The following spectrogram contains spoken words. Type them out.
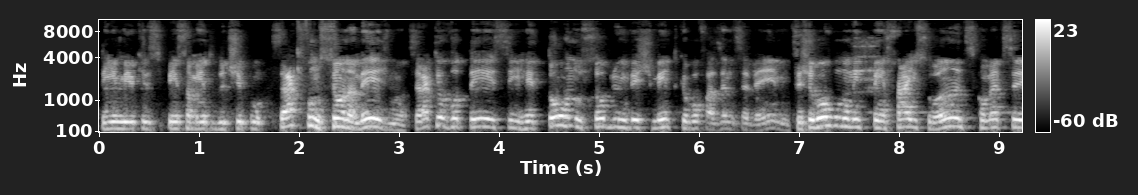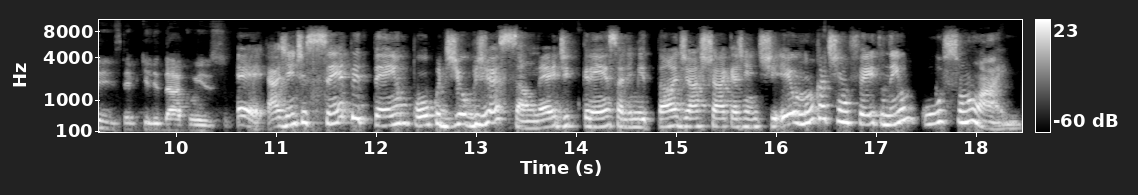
tem meio que esse pensamento do tipo: será que funciona mesmo? Será que eu vou ter esse retorno sobre o investimento que eu vou fazer no CVM? Você chegou a algum momento a pensar isso antes? Como é que você teve que lidar com isso? É, a gente sempre tem um pouco de objeção, né? De crença limitante, de achar que a gente. Eu nunca tinha feito nenhum curso online.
